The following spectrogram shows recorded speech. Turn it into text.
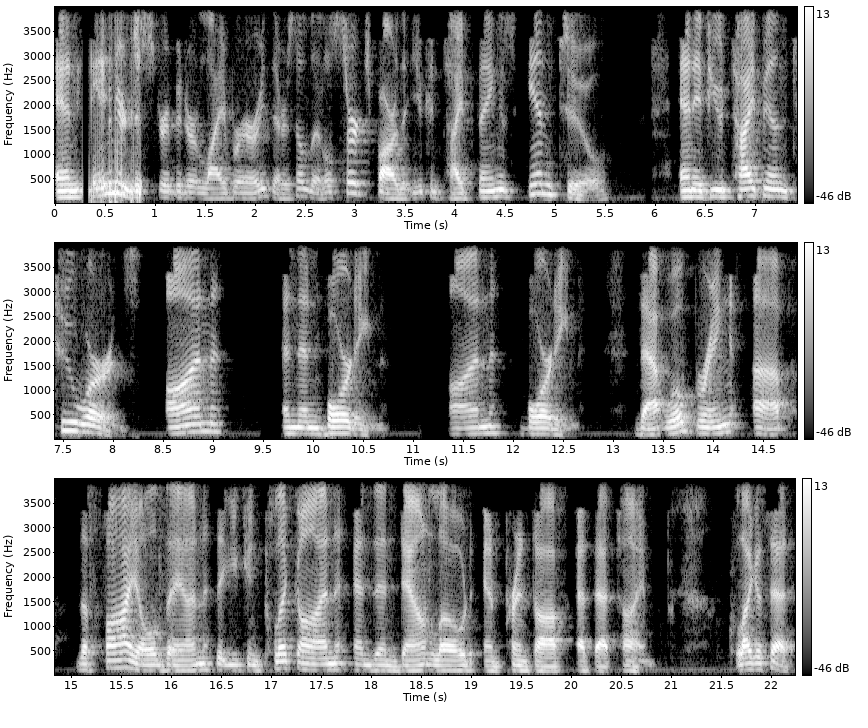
And in your distributor library, there's a little search bar that you can type things into. And if you type in two words, on and then boarding, on boarding, that will bring up the file then that you can click on and then download and print off at that time. Like I said,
